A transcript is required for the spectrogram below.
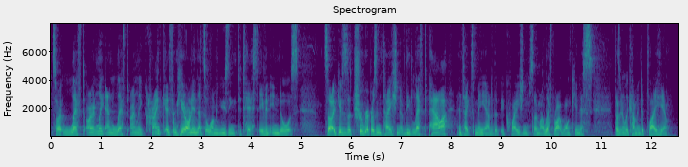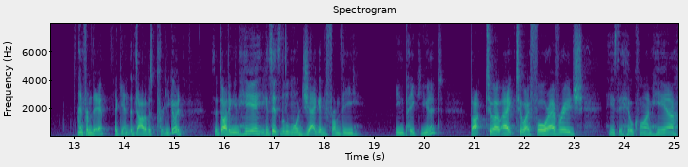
so left only and left only crank. And from here on in, that's all I'm using to test, even indoors. So it gives us a true representation of the left power and takes me out of the equation. So my left-right wonkiness doesn't really come into play here. And from there, again, the data was pretty good. So diving in here, you can see it's a little more jagged from the InPeak unit. But 208, 204 average. Here's the hill climb here.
